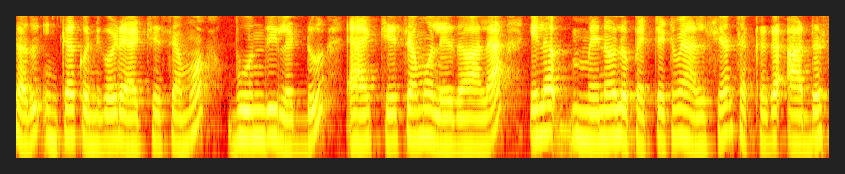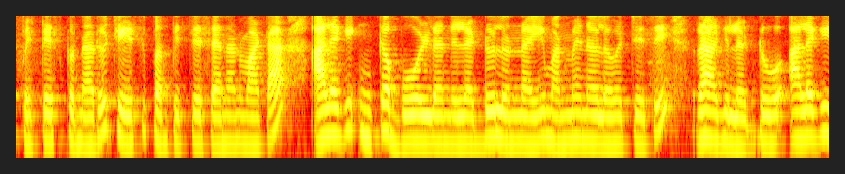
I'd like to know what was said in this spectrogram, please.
కాదు ఇంకా కొన్ని కూడా యాడ్ చేసాము బూందీ లడ్డు యాడ్ చేసామో లేదో అలా ఇలా మెనూలో పెట్టడమే ఆలస్యం. చక్కగా ఆర్డర్స్ పెట్టేసుకున్నారు చేసి పంపించేశాను అనమాట అలాగే ఇంకా బోల్డ్ అనే లడ్డూలు ఉన్నాయి. మన మెనూలో వచ్చేసి రాగి లడ్డు అలాగే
